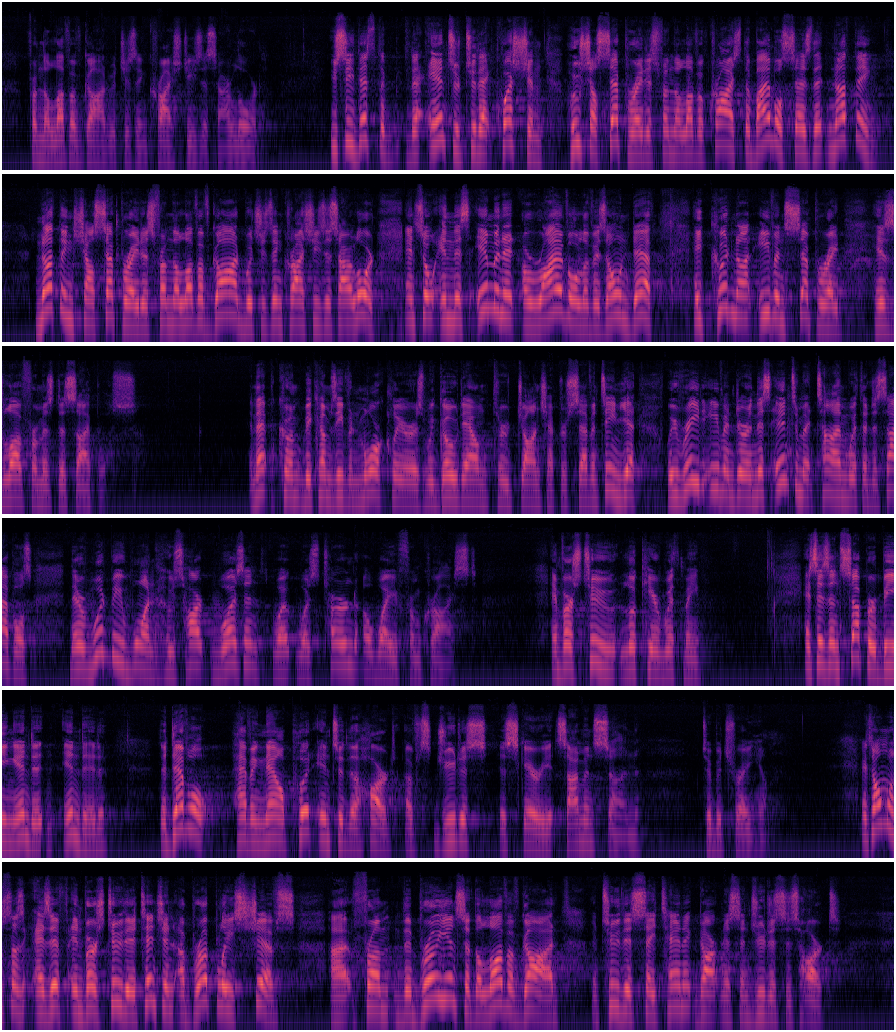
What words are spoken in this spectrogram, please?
from the love of God which is in Christ Jesus our Lord. You see, that's the, the answer to that question who shall separate us from the love of Christ? The Bible says that nothing Nothing shall separate us from the love of God which is in Christ Jesus our Lord. And so, in this imminent arrival of his own death, he could not even separate his love from his disciples. And that becomes even more clear as we go down through John chapter 17. Yet, we read even during this intimate time with the disciples, there would be one whose heart wasn't was turned away from Christ. In verse 2, look here with me. It says, And supper being ended, ended the devil having now put into the heart of Judas Iscariot, Simon's son, to betray him. It's almost as, as if in verse 2 the attention abruptly shifts uh, from the brilliance of the love of God to this satanic darkness in Judas's heart.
